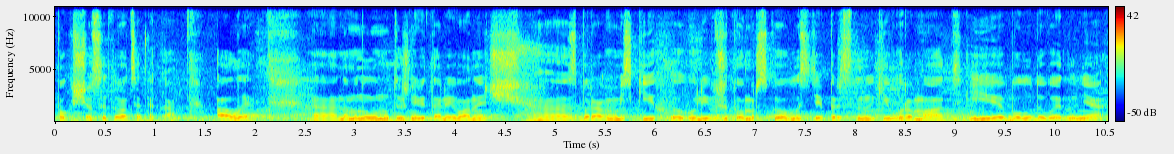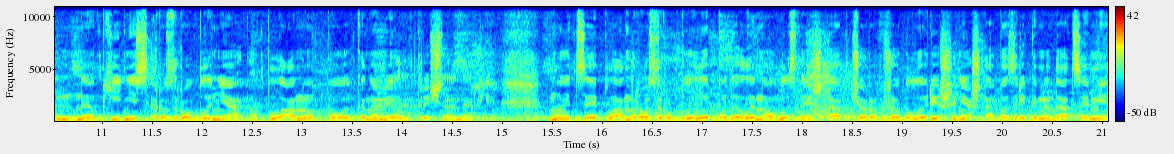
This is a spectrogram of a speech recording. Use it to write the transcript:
поки що ситуація така. Але е, на минулому тижні Віталій Іванович е, збирав міських голів Житомирської області, представників громад, і було доведення необхідність розроблення плану по економії електричної енергії. Ми цей план розробили, подали на обласний штаб. Вчора вже було рішення штабу з рекомендаціями,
